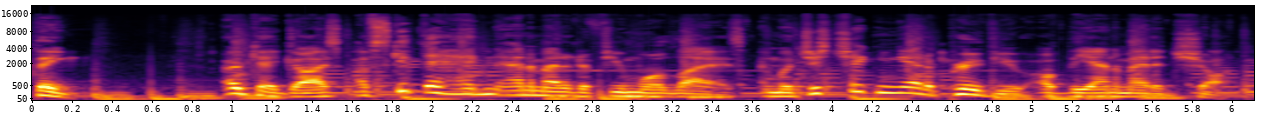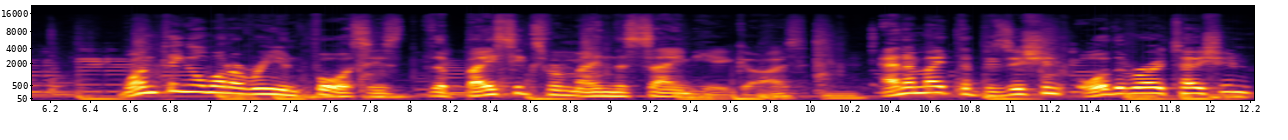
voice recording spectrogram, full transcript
thing. Okay guys, I've skipped ahead and animated a few more layers, and we're just checking out a preview of the animated shot. One thing I want to reinforce is the basics remain the same here guys. Animate the position or the rotation,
